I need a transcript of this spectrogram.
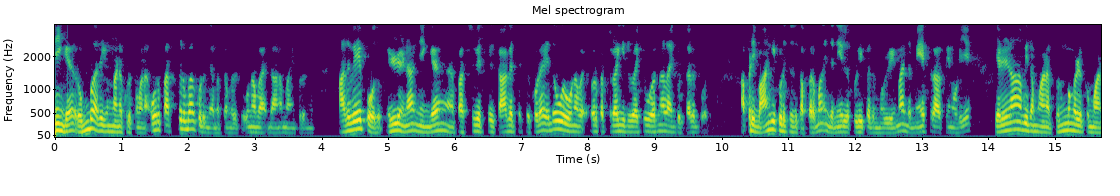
நீங்கள் ரொம்ப அதிகமான கொடுக்க வேணாம். ஒரு பத்து ரூபாய் கொடுங்க மற்றவங்களுக்கு உணவை தானம் வாங்கி கொடுங்க. அதுவே போதும். இல்லைன்னா நீங்கள் பசுவிற்கு காகத்திற்கு கூட ஏதோ ஒரு உணவை ஒரு பத்து ரூபாய்க்கு இருபது ரூபாய்க்கு ஒரு நாள் வாங்கி கொடுத்தாலும் போதும். அப்படி வாங்கி கொடுத்ததுக்கு அப்புறமா இந்த நீரில் குளிப்பது மூலியமா இந்த மேசராசினுடைய எல்லா விதமான துன்பங்களுக்குமான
